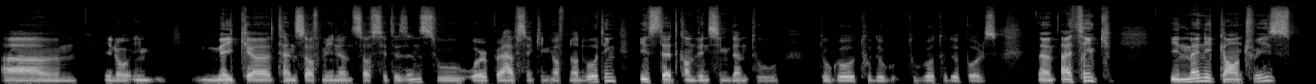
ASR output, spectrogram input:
um, you know, in, make uh, tens of millions of citizens who were perhaps thinking of not voting, instead convincing them to to go to the to go to the polls. Um, I think in many countries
